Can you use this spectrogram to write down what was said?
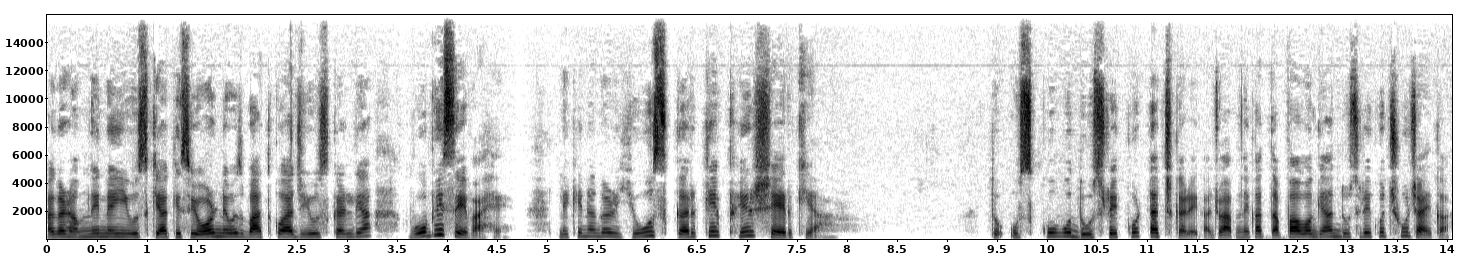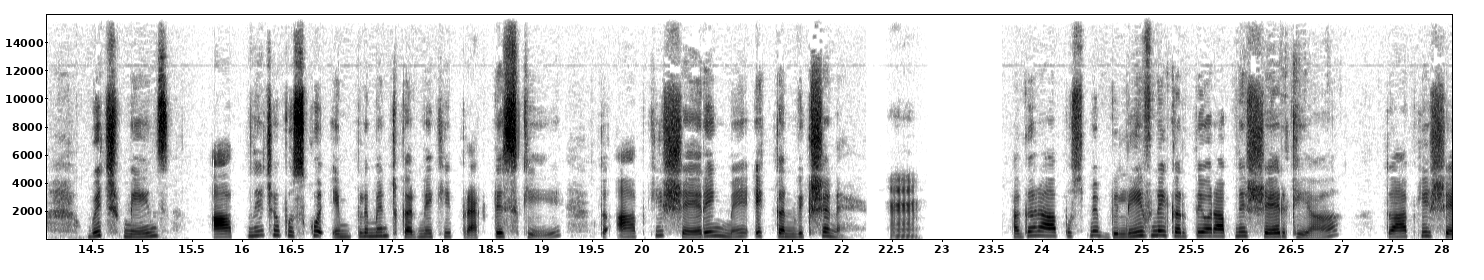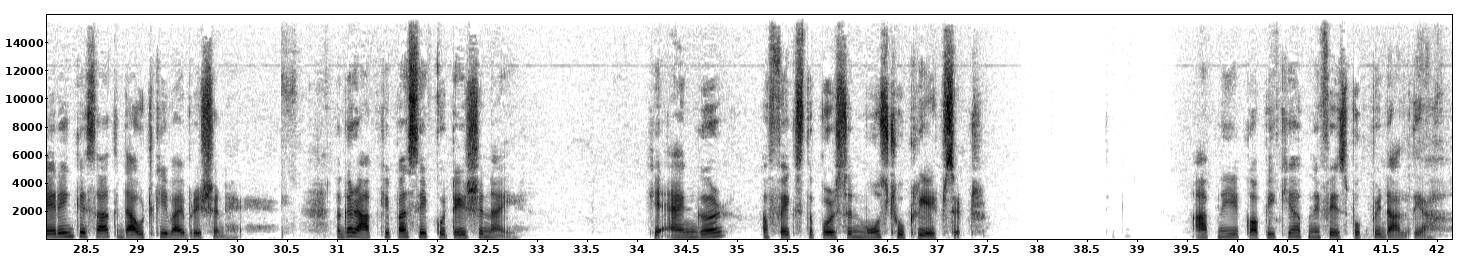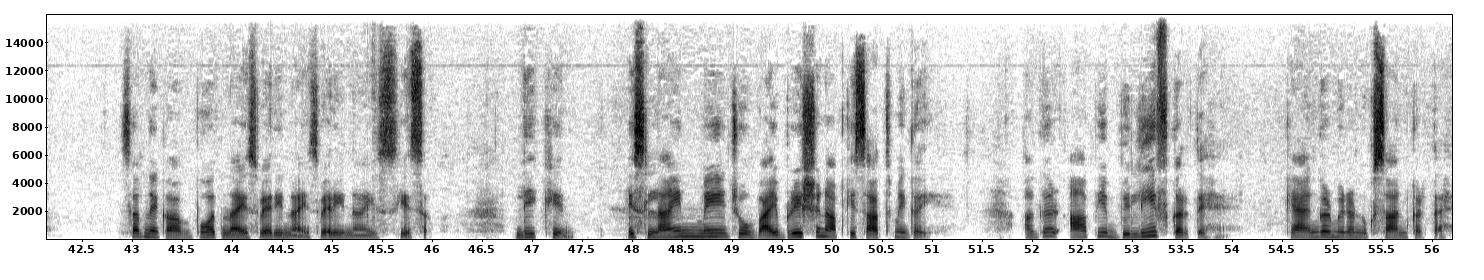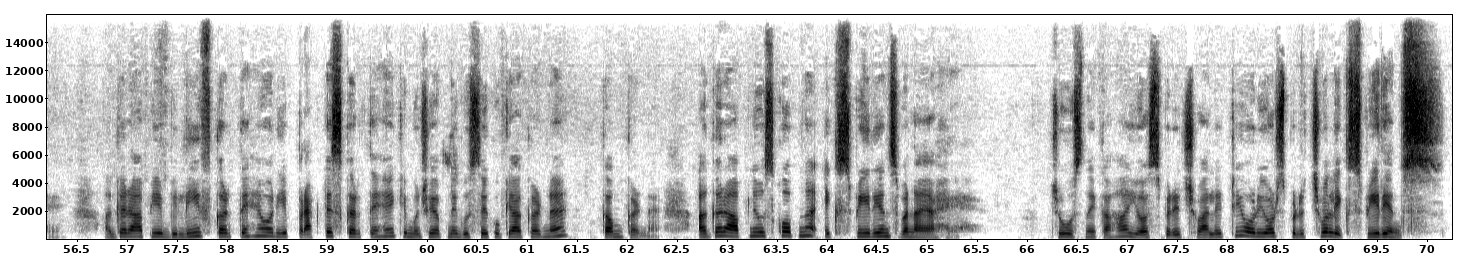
अगर हमने नहीं यूज़ किया, किसी और ने उस बात को आज यूज़ कर लिया, वो भी सेवा है। लेकिन अगर यूज़ करके फिर शेयर किया तो उसको वो दूसरे को टच करेगा। जो आपने कहा तपा हुआ ज्ञान दूसरे को छू जाएगा विच मीन्स आपने जब उसको इम्प्लीमेंट करने की प्रैक्टिस की तो आपकी शेयरिंग में एक कन्विक्शन है। हम्म। अगर आप उसमें बिलीव नहीं करते और आपने शेयर किया तो आपकी शेयरिंग के साथ डाउट की वाइब्रेशन है। अगर आपके पास एक कोटेशन आए कि anger affects the person most who creates it आपने ये कॉपी किया, अपने फेसबुक पे डाल दिया। सबने कहा, बहुत nice very nice very nice ये सब। लेकिन इस लाइन में जो वाइब्रेशन आपके साथ में गई अगर आप ये बिलीव करते हैं कि एंगर मेरा नुकसान करता है, अगर आप ये बिलीव करते हैं और ये प्रैक्टिस करते हैं कि मुझे अपने गुस्से को क्या करना है? कम करना है। अगर आपने उसको अपना एक्सपीरियंस बनाया है, जो उसने कहा योर स्पिरिचुअलिटी और योर स्पिरिचुअल एक्सपीरियंस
